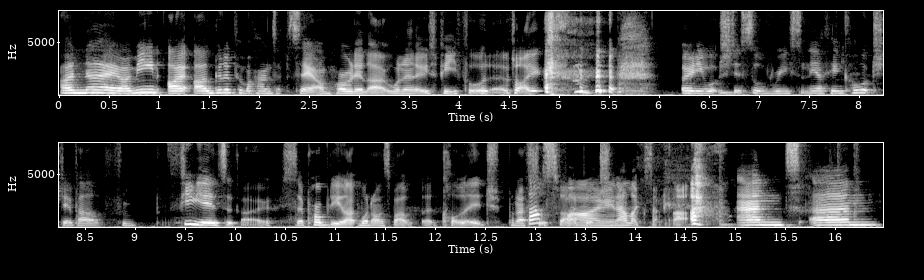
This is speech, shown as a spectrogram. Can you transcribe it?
I know. I mean, I I'm gonna put my hands up and say I'm probably like one of those people that have like only watched it sort of recently. I think I watched it about from a few years ago, so probably like when I was about at college when I sort of started watching fine. it. I'll accept that. and um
